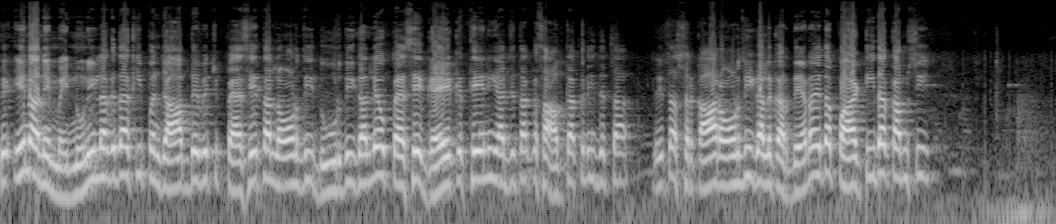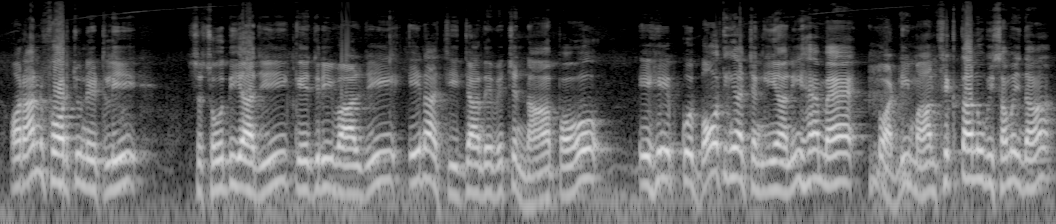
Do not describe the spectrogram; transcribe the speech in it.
ਤੇ ਇਹਨਾਂ ਨੇ ਮੈਨੂੰ ਨਹੀਂ ਲੱਗਦਾ ਕਿ ਪੰਜਾਬ ਦੇ ਵਿੱਚ ਪੈਸੇ ਤਾਂ ਲਾਉਣ ਦੀ ਦੂਰ ਦੀ ਗੱਲ ਹੈ, ਉਹ ਪੈਸੇ ਗਏ ਕਿੱਥੇ ਨਹੀਂ, ਅੱਜ ਤੱਕ ਹਿਸਾਬ ਤੱਕ ਨਹੀਂ ਦਿੱਤਾ। ਇਹ ਤਾਂ ਸਰਕਾਰ ਆਉਣ ਦੀ ਗੱਲ ਕਰਦੇ ਆ ਨਾ, ਇਹ ਤਾਂ ਪਾਰਟੀ ਦਾ ਕੰਮ ਸੀ। ਔਰ ਅਨਫੋਰਚੂਨੇਟਲੀ ਸਸੋਦੀਆ ਜੀ, ਕੇਜਰੀਵਾਲ ਜੀ, ਇਹਨਾਂ ਚੀਜ਼ਾਂ ਦੇ ਵਿੱਚ ਨਾ ਪਾਓ। ਇਹ ਕੋਈ ਬਹੁਤੀਆਂ ਚੰਗੀਆਂ ਨਹੀਂ ਹੈ, ਮੈਂ ਤੁਹਾਡੀ ਮਾਨਸਿਕਤਾ ਨੂੰ ਵੀ ਸਮਝਦਾ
